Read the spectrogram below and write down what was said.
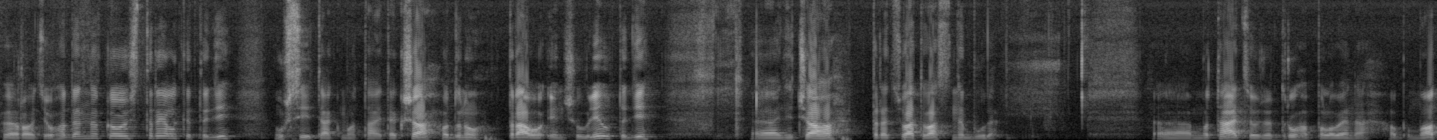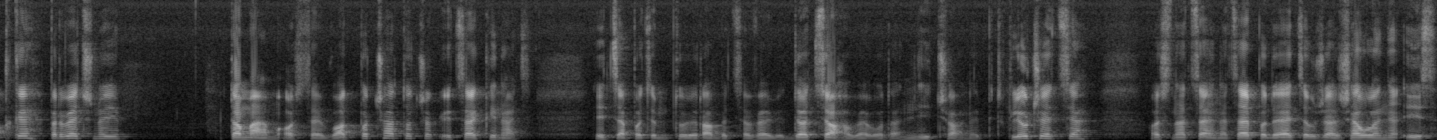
проти годинникової стрілки, тоді усі так мотайте. Якщо одну вправо, іншу вліво, тоді е, нічого працювати у вас не буде. Е, мотається вже друга половина обмотки первичної. То маємо ось цей от початочок і це кінець. І це потім тут робиться вивід. До цього виводу нічого не підключується. Ось на це на це подається вже живлення із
